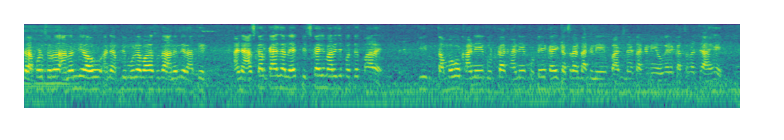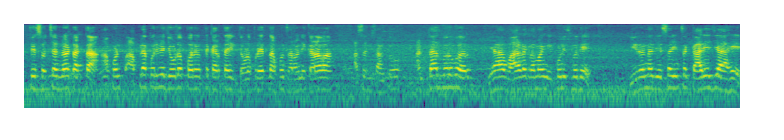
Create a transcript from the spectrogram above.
तर आपण सर्व आनंदी राहू आणि आपली मुलं बाळासुद्धा आनंदी राहतील. आणि आजकाल काय झालं आहे पिचकारी मारायची पद्धत फार आहे. की तंबाखू खाणे गुटखा खाणे कुठे काही कचरा टाकणे बाटल्या टाकणे वगैरे कचरा जे आहे ते स्वच्छ न टाकता आपण आपल्या परीने जेवढं प्रयत्न करता येईल तेवढा प्रयत्न आपण सर्वांनी करावा असं मी सांगतो. आणि त्याचबरोबर या वार्ड क्रमांक एकोणीसमध्ये हिरणा देसाईंचं कार्य जे आहे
